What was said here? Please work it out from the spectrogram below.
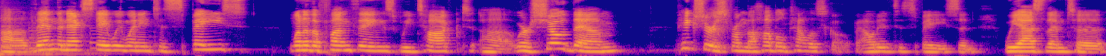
Uh, then the next day we went into space. One of the fun things we talked, uh, or showed them pictures from the Hubble telescope out into space, and we asked them to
